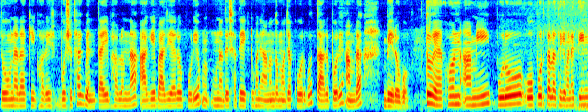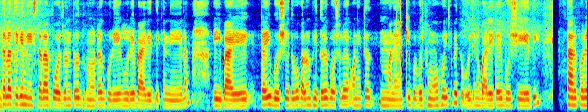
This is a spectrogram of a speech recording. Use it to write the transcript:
তো ওনারা কি ঘরে বসে থাকবেন? তাই ভাবলাম, না, আগে বাজি আরও পুড়িয়ে ওনাদের সাথে একটুখানি আনন্দ মজা করব, তারপরে আমরা বেরোবো। তো এখন আমি পুরো ওপরতলা থেকে মানে তিনতলা থেকে নিচতলা পর্যন্ত ধুনোটা ঘুরিয়ে ঘুরে বাইরের দিকে নিয়ে এলাম। এই বাইরেটাই বসিয়ে দেবো, কারণ ভেতরে বসালে অনেকটা মানে কি বলব, ধুঁয়ো হয়ে যাবে, তো ওই জন্য বাইরেটাই বসিয়ে দিই। তারপরে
